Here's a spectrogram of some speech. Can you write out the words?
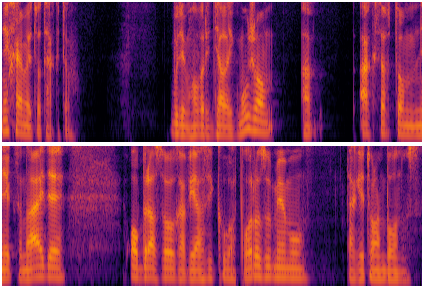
nechajme to takto. Budem hovoriť ďalej k mužom a ak sa v tom niekto nájde v obrazoch a v jazyku a porozumie mu, tak je to len bonus.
